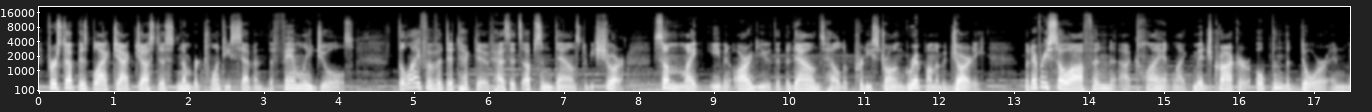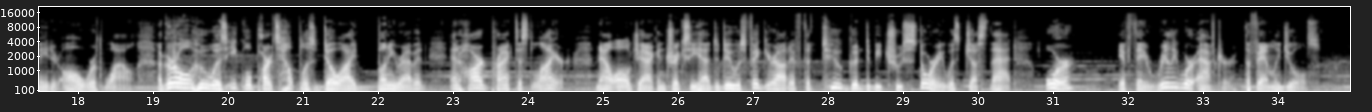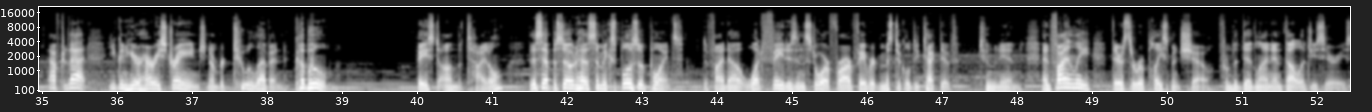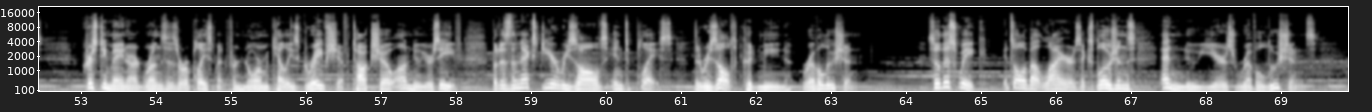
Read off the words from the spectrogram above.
First up is Blackjack Justice number 27, The Family Jewels. The life of a detective has its ups and downs, to be sure. Some might even argue that the downs held a pretty strong grip on the majority. But every so often, a client like Midge Crocker opened the door and made it all worthwhile. A girl who was equal parts helpless, doe eyed bunny rabbit and hard practiced liar. Now, all Jack and Trixie had to do was figure out if the too good to be true story was just that, or if they really were after the family jewels. After that, you can hear Harry Strange, number 211, Kaboom! Based on the title, this episode has some explosive points. To find out what fate is in store for our favorite mystical detective, tune in. And finally, there's the replacement show from the Deadline anthology series. Christy Maynard runs as a replacement for Norm Kelly's Grave Shift talk show on New Year's Eve. But as the next year resolves into place, the result could mean revolution. So this week, it's all about liars, explosions, and New Year's revolutions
